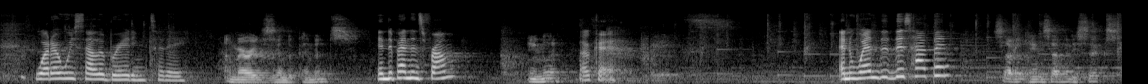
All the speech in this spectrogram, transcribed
What are we celebrating today? America's independence. Independence from? England, Okay. And when did this happen? 1776.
